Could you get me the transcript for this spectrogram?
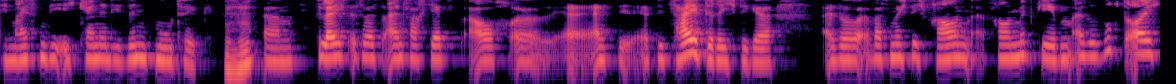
die meisten, die ich kenne, die sind mutig. Mhm. Ähm, vielleicht ist es einfach jetzt auch äh, erst, die, erst die Zeit die richtige. Also was möchte ich Frauen, Frauen mitgeben? Also sucht euch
